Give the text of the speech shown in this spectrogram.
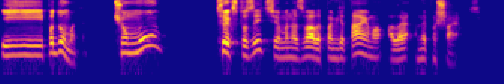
і подумати, чому цю експозицію ми назвали Пам'ятаємо, але не пишаємось.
